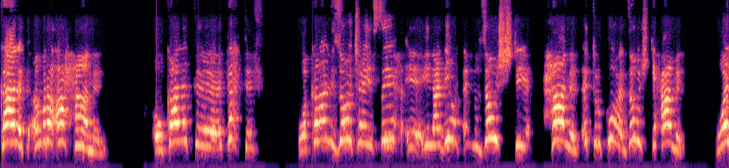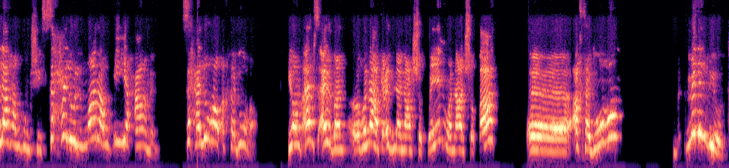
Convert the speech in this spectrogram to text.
كانت امرأة حامل وكانت آه، تهتف وكان زوجها يصيح يناديهم إنه زوجتي حامل اتركوها زوجتي حامل ولا همهم شيء سحلوا المرأة وهي حامل. سحلوها وأخذوها. يوم أمس أيضا هناك عندنا ناشطين وناشطات آه، أخذوهم من البيوت.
